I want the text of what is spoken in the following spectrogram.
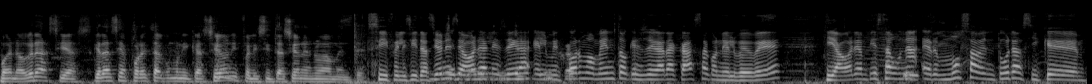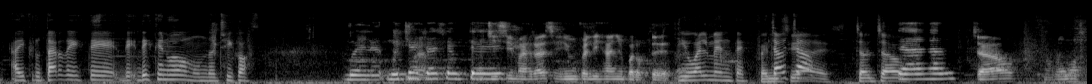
Bueno, gracias, gracias por esta comunicación y felicitaciones nuevamente. Sí, felicitaciones y ahora les llega el mejor momento que es llegar a casa con el bebé y ahora empieza una hermosa aventura, así que a disfrutar de este, de, de este nuevo mundo, chicos. Bueno, muchas Bueno, gracias a ustedes. Muchísimas gracias y un feliz año para ustedes. Igualmente. Chau, chau. Felicidades. Chau, chau. Chao. Chao, nos vemos.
